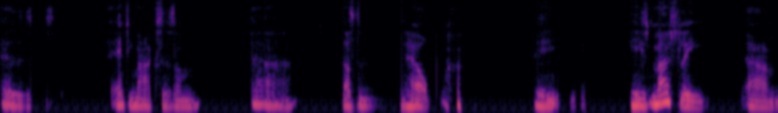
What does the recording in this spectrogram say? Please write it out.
his anti-Marxism uh, doesn't help. he he's mostly, um,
